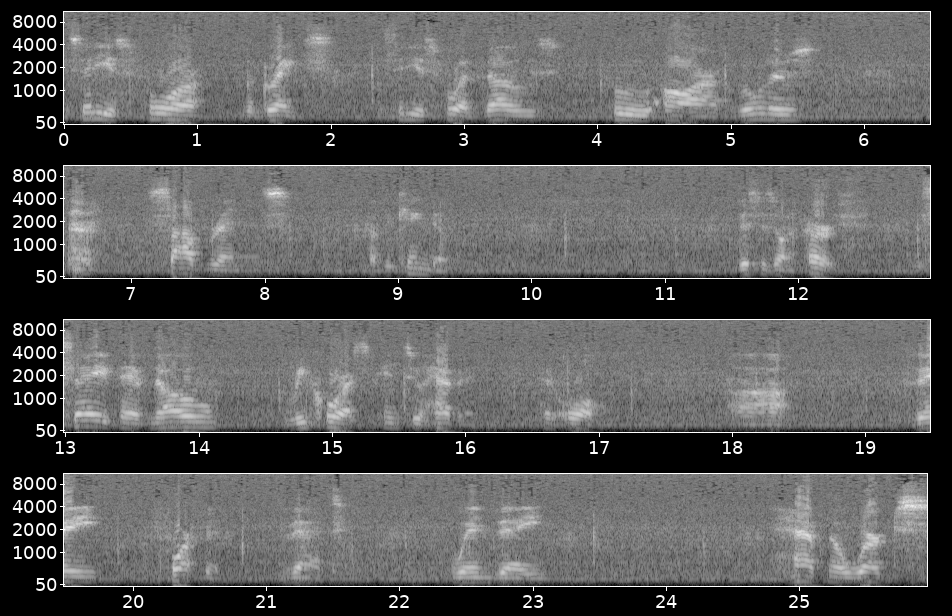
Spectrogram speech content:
The city is for the greats. The city is for those who are rulers, sovereigns of the kingdom. This is on earth. The saved have no recourse into heaven at all. Uh, they forfeit that when they have no works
